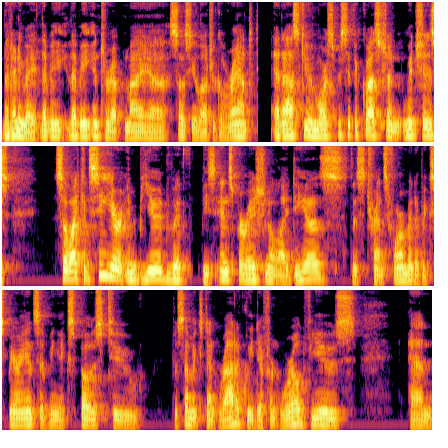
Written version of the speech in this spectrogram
But anyway, let me let me interrupt my uh, sociological rant and ask you a more specific question, which is so I can see you're imbued with these inspirational ideas, this transformative experience of being exposed to, to some extent, radically different worldviews and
